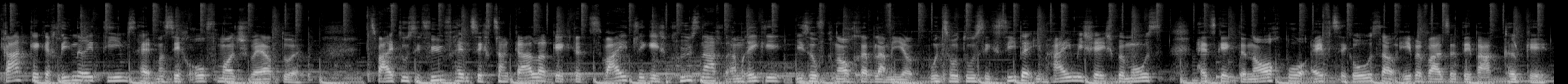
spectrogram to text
Gerade gegen kleinere Teams hat man sich oftmals schwer tun. 2005 haben sich St. Galler gegen den Zweitligist Küsnacht am Rigi bis auf Knochen blamiert. Und 2007 im heimischen Espenmoos hat es gegen den Nachbar FC Gosau ebenfalls ein Debakel gegeben.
